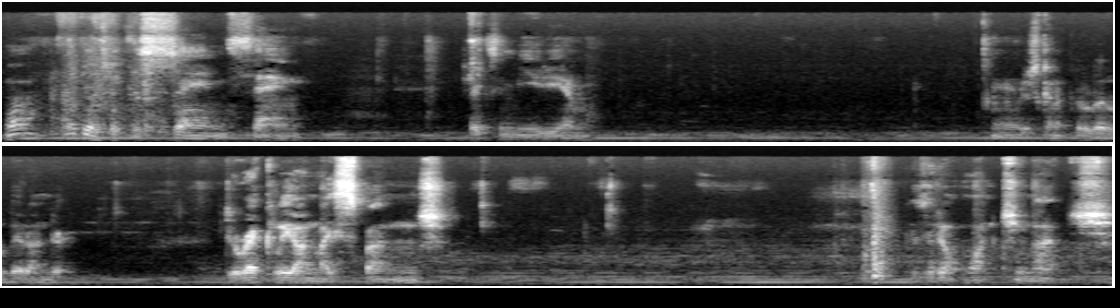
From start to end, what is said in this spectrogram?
well, maybe I'll take the same thing. Take the medium. And I'm just going to put a little bit under, directly on my sponge. Because I don't want too much.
